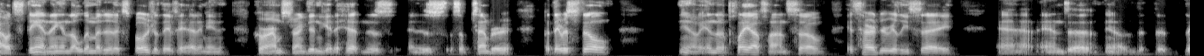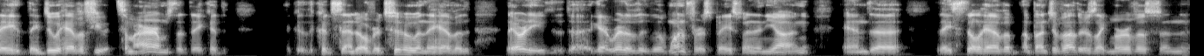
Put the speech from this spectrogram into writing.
outstanding in the limited exposure they've had. I mean, Crow Armstrong didn't get a hit in his in his September, but they were still, you know, in the playoff hunt. So it's hard to really say uh, and uh, you know the, the, they they do have a few some arms that they could could, send over too, and they have a they already uh, got rid of the, one first baseman and Young, and uh, they still have a, a, bunch of others like Mervis and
